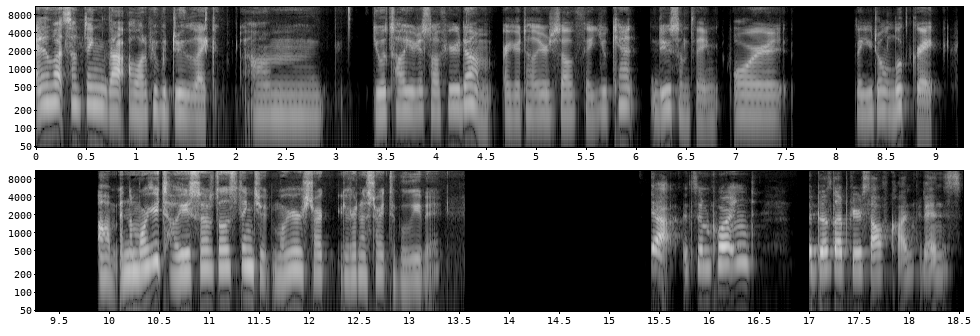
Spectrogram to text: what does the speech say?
I know that's something that a lot of people do. Like, um, you'll tell yourself you're dumb, or you'll tell yourself that you can't do something, or that you don't look great. Um, and the more you tell yourself those things, the more you're start you're gonna start to believe it. Yeah, it's important to build up your self confidence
